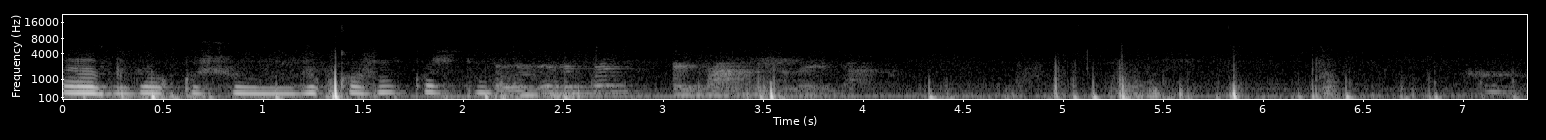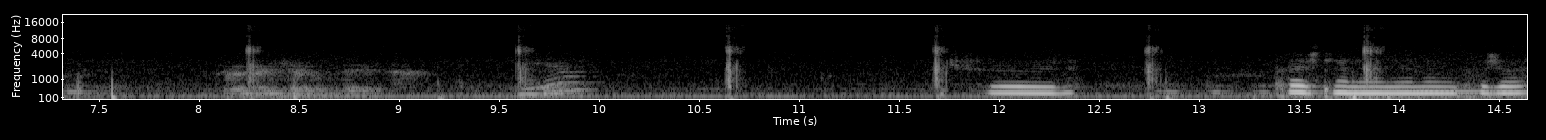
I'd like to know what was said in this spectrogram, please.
Evet, bir dakika şu bir kafam karıştı. Şöyle. Kaç tane elma yapacağız?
